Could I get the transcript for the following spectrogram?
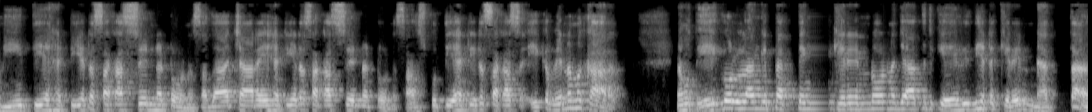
නීතිය හැටියට සකස් වෙන්නට ඕන සදාචාරයේ හැටියට සකස් වෙන්නට ඕන සංස්කෘතිය හැටියට සකස් ඒක වෙනම කාරණා. නමුත් ඒගොල්ලන්ගේ පැත්තෙන් කෙරෙන්න ඕන જાති ටික ඒ විදිහට කෙරෙන්නේ නැත්තම්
